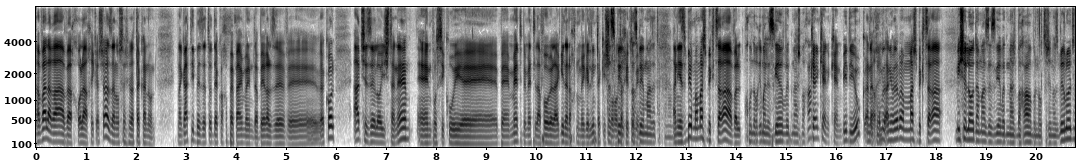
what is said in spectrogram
אבל הרעה והחולה הכי קשה זה הנושא של התקנון. נגעתי בזה אתה יודע כל כך הרבה פעמים ואני מדבר על זה ו- והכל עד שזה לא ישתנה אין פה סיכוי אה, באמת באמת לבוא ולהגיד אנחנו מגדלים את הכישרונות תסביר, הכי טובים. תסביר מה זה תקנון. אני אסביר ממש בקצרה, אבל... אנחנו מדברים על הסגר ודמי השבחה? כן, כן, כן, בדיוק. אני- אוקיי. אני מדבר ממש בקצרה. מי שלא יודע מה זה הסגר ודמי השבחה, אני רוצה שנסביר לו את זה?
